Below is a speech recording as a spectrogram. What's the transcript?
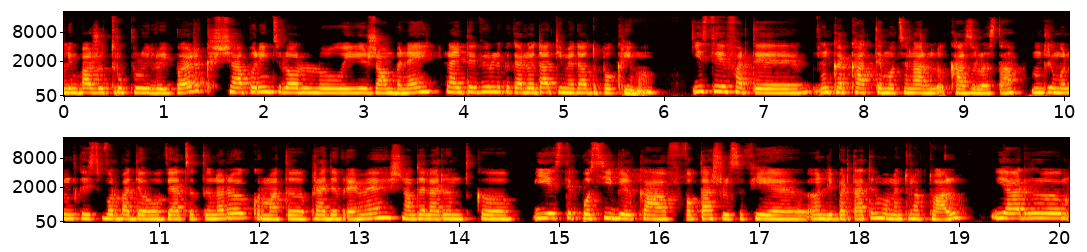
limbajul trupului lui Burke și a părinților lui Jean Benet la interviurile pe care le-au dat imediat după crimă. Este foarte încărcat emoțional cazul ăsta. În primul rând că este vorba de o viață tânără, curmată prea devreme și în al doilea rând că este posibil ca făptașul să fie în libertate în momentul actual. Iar uh,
